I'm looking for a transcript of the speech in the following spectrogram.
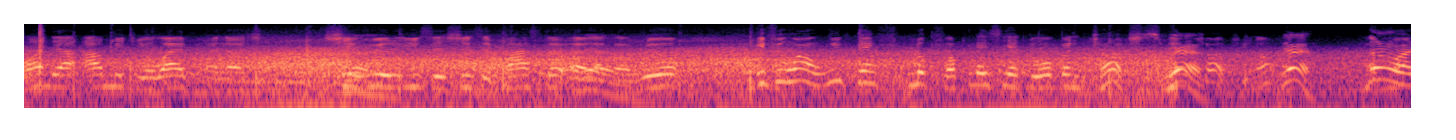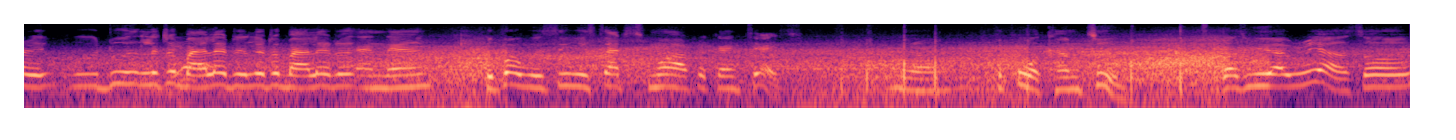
One day I'll meet your wife and uh, she, she Yeah. will, you say she's a pastor, uh, like a real. If you want, we can look for a place here to open church, small Yeah. church, you know? Yeah. Don't worry, we'll do little by little, little by little, and then before we see, we start small African church. You know, people will come too. Because we are real, so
